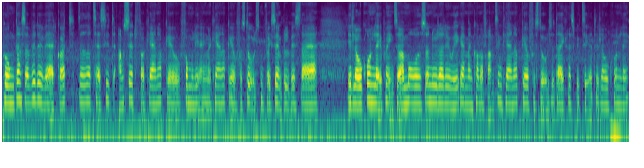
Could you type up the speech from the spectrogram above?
punkter, så vil det være et godt sted at tage sit afsæt for kerneopgaveformuleringen og kerneopgaveforståelsen. For eksempel, hvis der er et lovgrundlag på ens område, så nytter det jo ikke, at man kommer frem til en kerneopgaveforståelse, der ikke respekterer det lovgrundlag.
